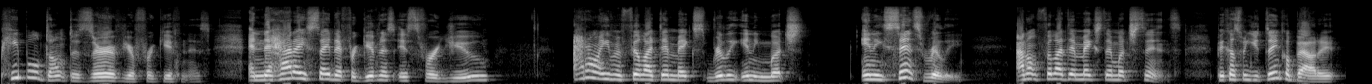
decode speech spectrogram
people don't deserve your forgiveness. And how they say that forgiveness is for you, I don't even feel like that makes really any much any sense really. I don't feel like that makes that much sense. Because when you think about it,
